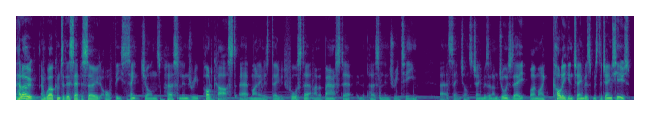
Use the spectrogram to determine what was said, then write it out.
Hello, and welcome to this episode of the St. John's Personal Injury Podcast. Uh, my name is David Forster. I'm a barrister in the personal injury team at St. John's Chambers, and I'm joined today by my colleague in Chambers, Mr. James Hughes.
